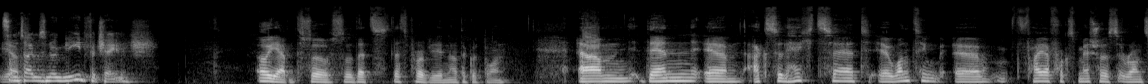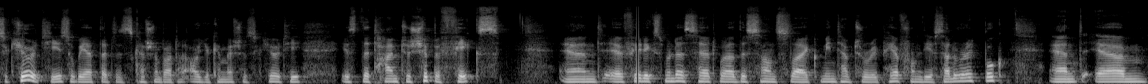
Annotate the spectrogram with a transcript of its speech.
sometimes yeah. no need for change. Oh yeah, so so that's that's probably another good one. Um, then um, Axel Hecht said uh, one thing uh, Firefox measures around security. So we had that discussion about how you can measure security. Is the time to ship a fix? And uh, Felix Müller said, well, this sounds like mean time to repair from the Accelerate book. And um,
